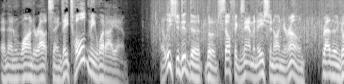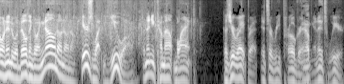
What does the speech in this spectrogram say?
and then wander out saying they told me what I am. At least you did the, the self examination on your own rather than going into a building going, no, no, no, no. Here's what you are. And then you come out blank. Because you're right, Brett. It's a reprogramming Yep. and it's weird.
